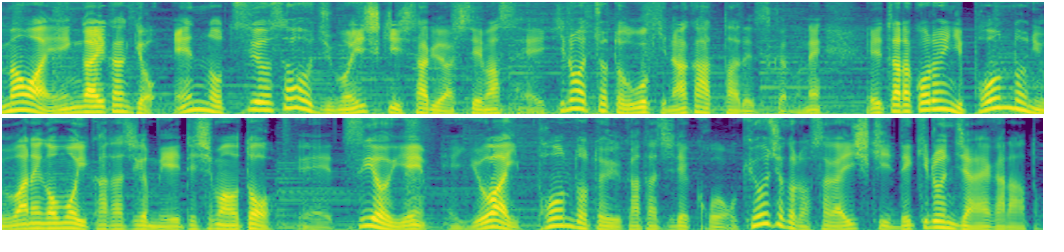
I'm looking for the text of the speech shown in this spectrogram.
今は円買い環境、円の強さを自分意識したりはしています。えー、昨日はちょっと動きなかったですけどね。えー、ただこのようにポンドに上値が重い形が見えてしまうと、えー、強い円、弱いポンドという形で、こう、強弱の差が意識できるんじゃないかなと。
